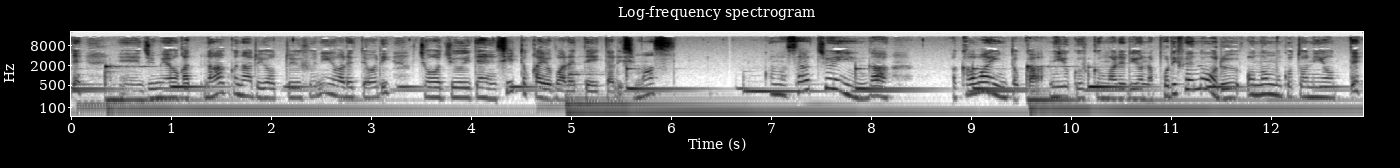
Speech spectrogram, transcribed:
て、えー、寿命が長くなるよというふうに言われており長寿遺伝子とか呼ばれていたりします。このサーチュインが赤ワインとかによく含まれるようなポリフェノールを飲むことによって、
